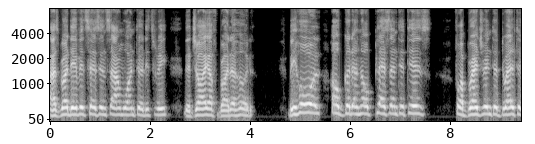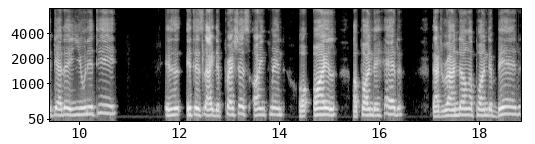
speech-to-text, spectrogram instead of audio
As Brother David says in Psalm 133, the joy of brotherhood. Behold, how good and how pleasant it is for brethren to dwell together in unity. It is like the precious ointment or oil upon the head that ran down upon the beard,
